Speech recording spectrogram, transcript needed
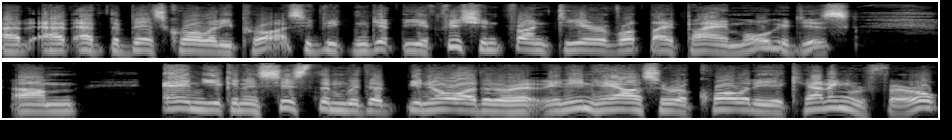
at, at, at the best quality price. If you can get the efficient frontier of what they pay in mortgages, um, and you can assist them with a, you know, either an in-house or a quality accounting referral,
